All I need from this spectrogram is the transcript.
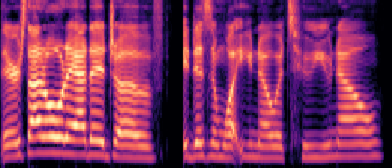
There's that old adage of it isn't what you know, it's who you know.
